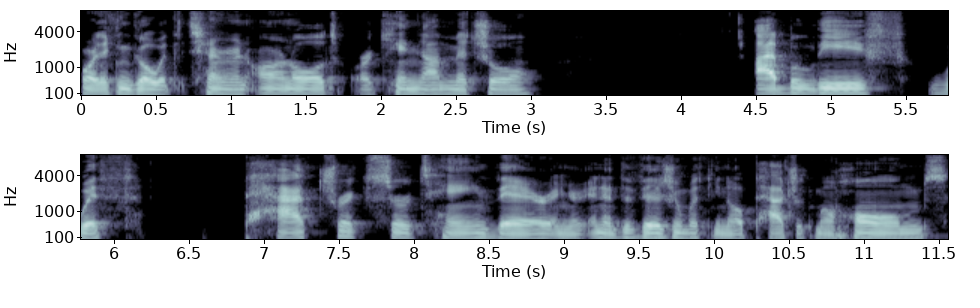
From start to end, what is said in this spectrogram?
Or they can go with Terrion Arnold or Quinyon Mitchell. I believe with Patrick Surtain there, and you're in a division with, you know, Patrick Mahomes.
